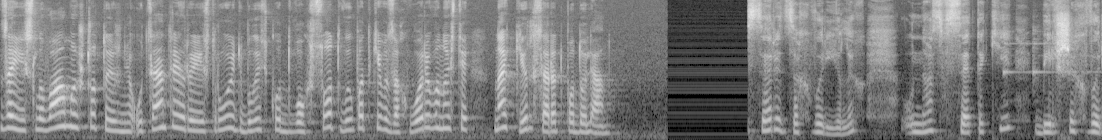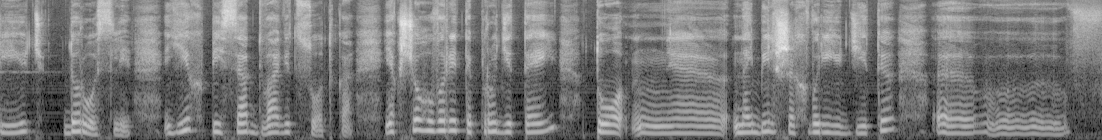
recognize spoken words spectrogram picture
За її словами, щотижня у центрі реєструють близько 200 випадків захворюваності на кір серед подолян. Серед захворілих у нас все-таки більше хворіють дорослі, їх 52%. Якщо говорити про дітей, то е, найбільше хворіють діти е, в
